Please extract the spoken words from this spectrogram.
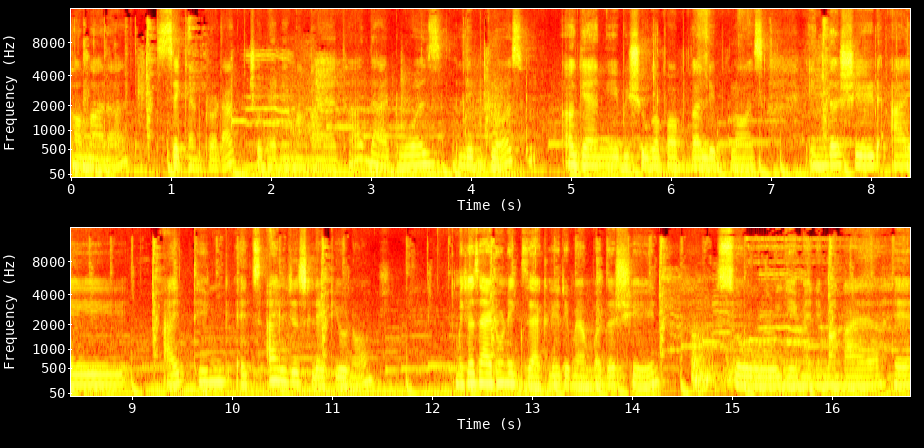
हमारा सेकेंड प्रोडक्ट जो मैंने मंगाया था that was lip gloss again ये भी शुगर पॉप का lip gloss in the shade I I think it's I just let you know because I don't exactly remember the shade so ये मैंने मंगाया है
